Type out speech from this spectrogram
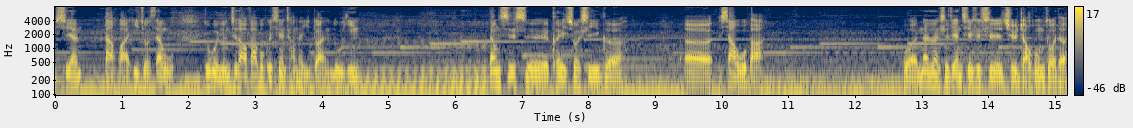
西安大华一九三五《如果云知道》发布会现场的一段录音。当时是可以说是一个呃下午吧。我那段时间其实是去找工作的，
